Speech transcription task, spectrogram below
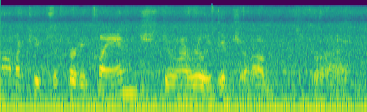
Mama keeps it pretty clean. She's doing a really good job. It's dry.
